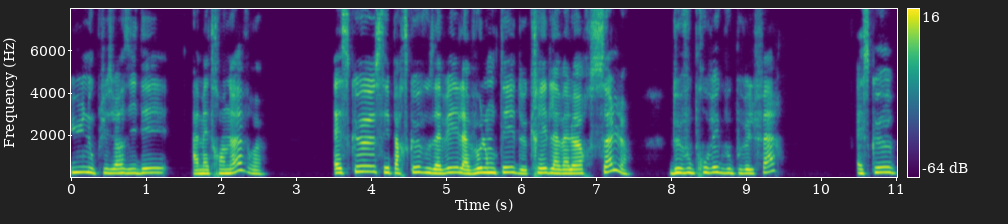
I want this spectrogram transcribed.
une ou plusieurs idées à mettre en œuvre? Est-ce que c'est parce que vous avez la volonté de créer de la valeur seul, de vous prouver que vous pouvez le faire? Est-ce que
